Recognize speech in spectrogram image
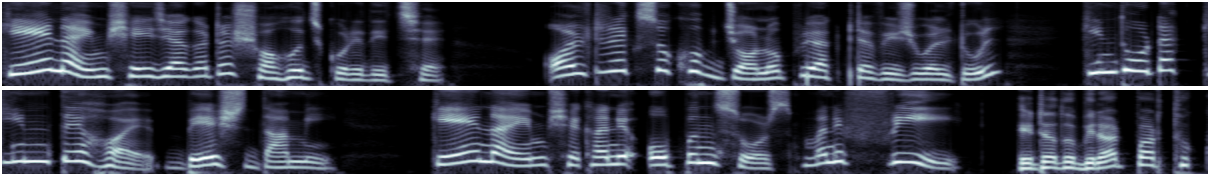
কে নাইম সেই জায়গাটা সহজ করে দিচ্ছে? অল্টারেক্সও খুব জনপ্রিয় একটা ভিজুয়াল টুল কিন্তু ওটা কিনতে হয় বেশ দামি। কে নাইম সেখানে ওপেন সোর্স মানে ফ্রি এটা তো বিরাট পার্থক্য।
